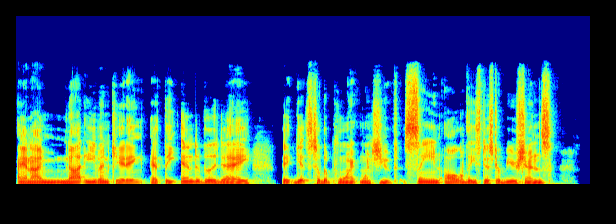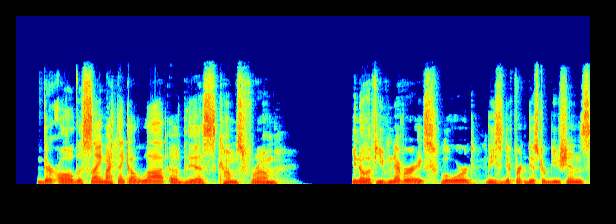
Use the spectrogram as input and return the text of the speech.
And I'm not even kidding. At the end of the day, it gets to the point once you've seen all of these distributions, they're all the same. I think a lot of this comes from you know, if you've never explored these different distributions,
